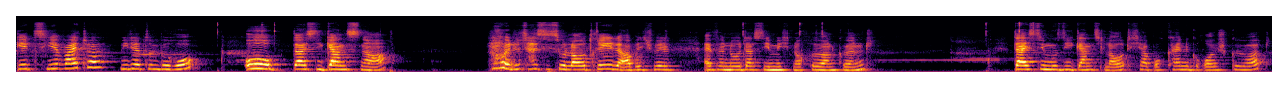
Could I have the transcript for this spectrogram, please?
Geht's hier weiter? Wieder zum Büro? Oh, da ist sie ganz nah. Leute, dass ich so laut rede, aber ich will einfach nur, dass ihr mich noch hören könnt. Da ist die Musik ganz laut. Ich habe auch keine Geräusche gehört.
